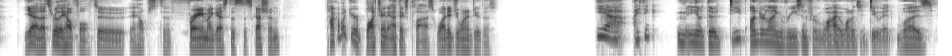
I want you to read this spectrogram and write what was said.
yeah, that's really helpful. To it helps to frame, I guess, this discussion. Talk about your blockchain ethics class. Why did you want to do this? Yeah, I think you know the deep underlying reason for why I wanted to do it was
